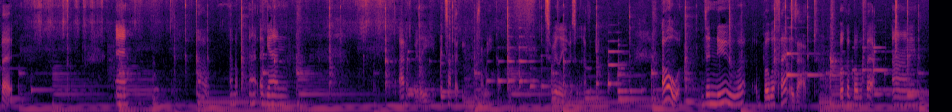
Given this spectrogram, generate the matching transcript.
but eh, I don't, I don't. Again, I don't really. It's not that deep for me. It's really, it's really not that deep. Oh, the new Boba Fett is out. Book of Boba Fett. Um,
